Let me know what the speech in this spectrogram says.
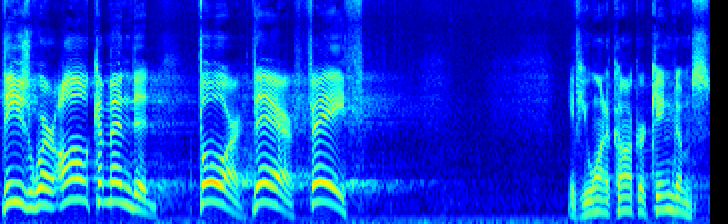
These were all commended for their faith. If you want to conquer kingdoms,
